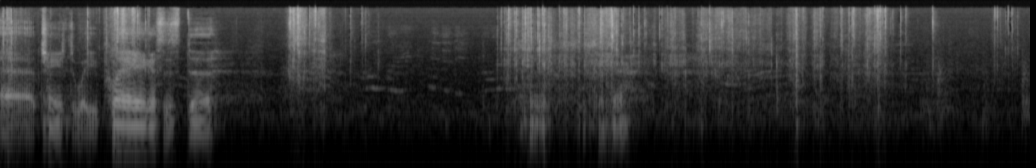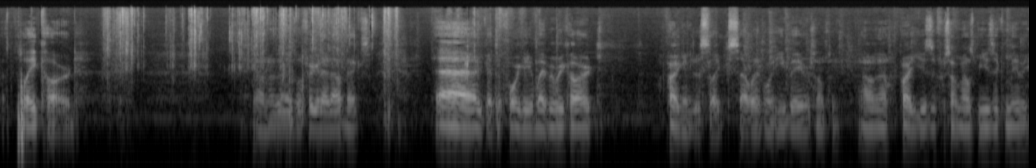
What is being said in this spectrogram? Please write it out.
Uh, change the way you play. I guess it's the. Play card. I don't know. We'll figure that out next. Uh, I got the 4 gigabyte memory card. Probably gonna just like sell it on eBay or something. I don't know. Probably use it for something else, music maybe.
